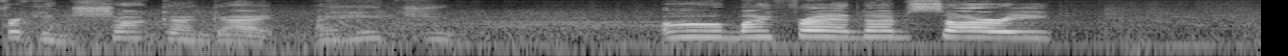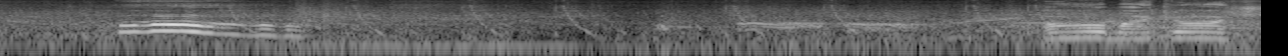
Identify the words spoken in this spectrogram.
Freaking shotgun guy. I hate you. Oh, my friend, I'm sorry. Oh. Oh my gosh.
